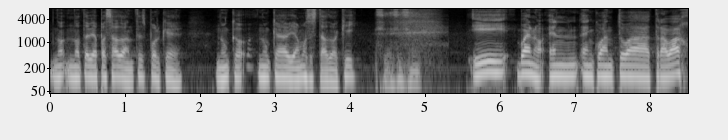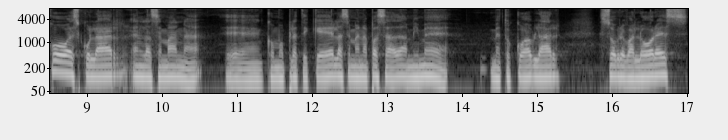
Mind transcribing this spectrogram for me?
no, no te había pasado antes porque nunca, nunca habíamos estado aquí. Sí, sí, sí. Y bueno, en, en cuanto a trabajo escolar en la semana, eh, como platiqué la semana pasada, a mí me, me tocó hablar sobre valores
